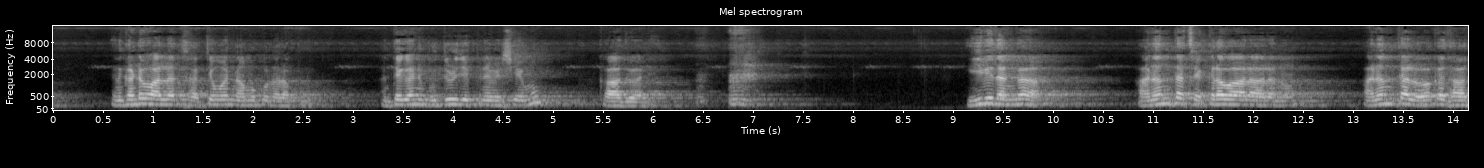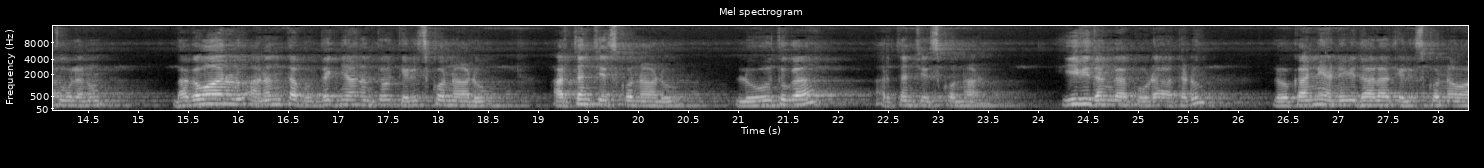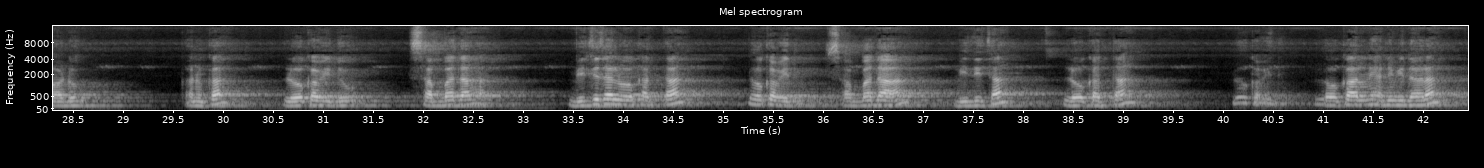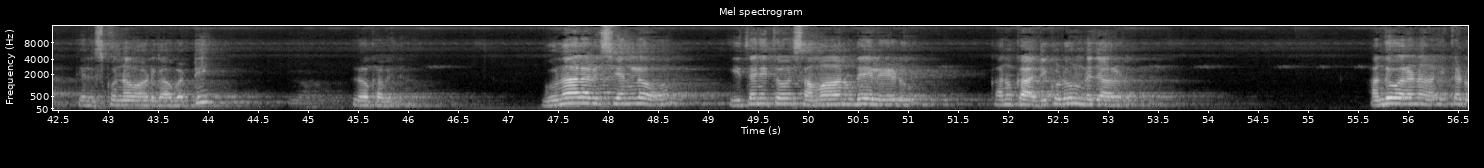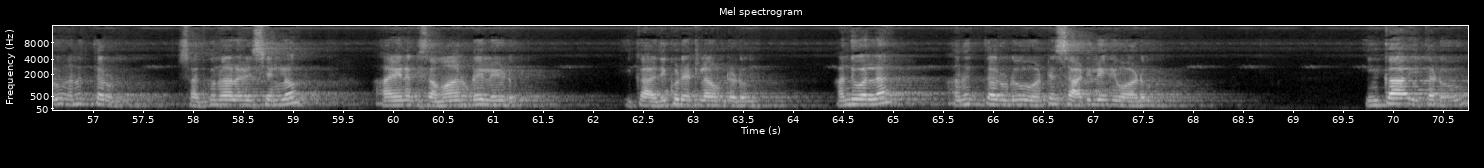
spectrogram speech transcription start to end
ఎందుకంటే వాళ్ళు అది సత్యం అని నమ్ముకున్నారు అప్పుడు. అంతేగాని బుద్ధుడు చెప్పిన విషయము కాదు అని. ఈ విధంగా అనంత చక్రవాలాలను అనంత లోకధాతువులను భగవానుడు అనంత బుద్ధజ్ఞానంతో తెలుసుకున్నాడు అర్థం చేసుకున్నాడు లోతుగా అర్థం చేసుకున్నాడు. ఈ విధంగా కూడా అతడు లోకాన్ని అన్ని విధాలా తెలుసుకున్నవాడు. కనుక లోకవిధు సబ్బద విదిత లోకత్త లోకవిదు. సబ్బద విదిత లోకత్త లోకవిదు. లోకాలని అన్ని విధాలా తెలుసుకున్నవాడు కాబట్టి లోకవిదు. గుణాల విషయంలో ఇతనితో సమానుడే లేడు. కనుక అధికుడు ఉండజాలడు. అందువలన ఇతడు అనుత్తరుడు. సద్గుణాల విషయంలో ఆయనకు సమానుడే లేడు. ఇక అధికుడు ఎట్లా ఉంటాడు? అందువల్ల అనుత్తరుడు అంటే సాటి లేనివాడు ఇంకా ఇతడు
